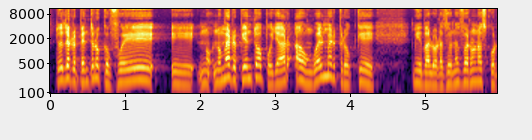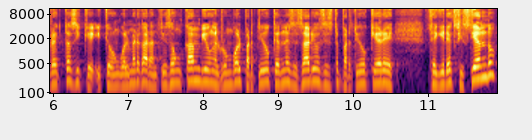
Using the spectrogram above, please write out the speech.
Entonces de repente lo que fue, eh, no, no me arrepiento de apoyar a Don Welmer, creo que mis valoraciones fueron las correctas y que, y que Don Welmer garantiza un cambio en el rumbo del partido que es necesario si este partido quiere seguir existiendo,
